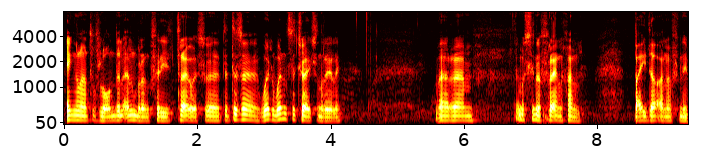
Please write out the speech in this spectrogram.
Engeland of Londen inbring vir die troue. So dit is 'n win-win situation really. Maar ehm um, jy moet sien of vriend gaan beide aan of nie.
